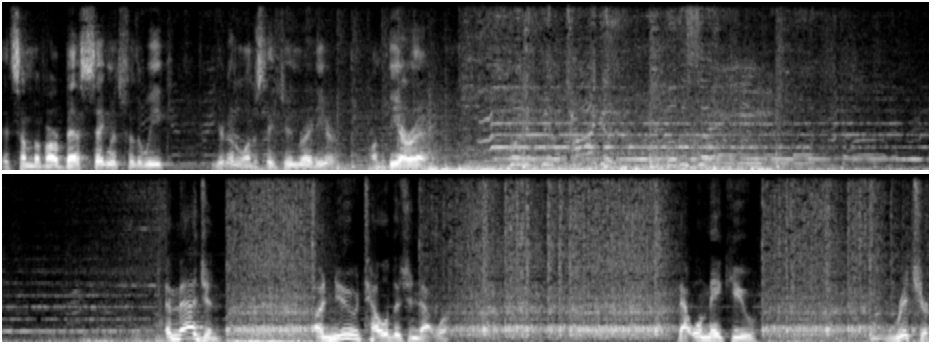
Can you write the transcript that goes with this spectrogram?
at some of our best segments for the week. You're going to want to stay tuned right here on BRN. Imagine a new television network that will make you richer,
